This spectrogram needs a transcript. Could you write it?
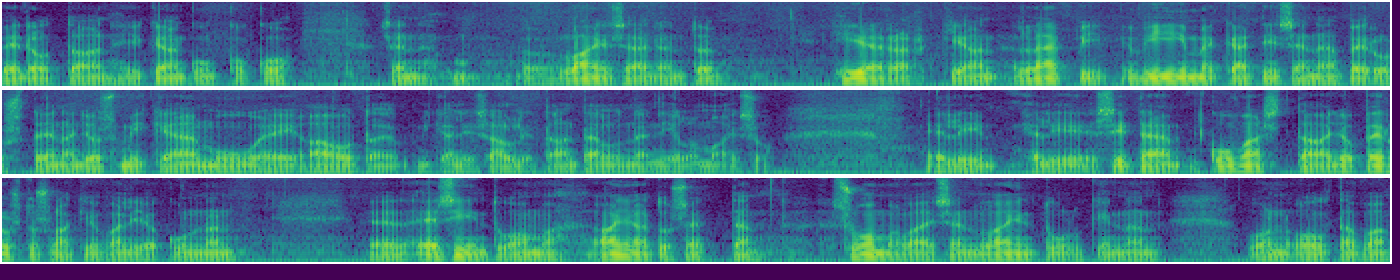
vedotaan ikään kuin koko sen lainsäädäntö hierarkian läpi viimekätisenä perusteena, jos mikään muu ei auta, mikäli sallitaan tällainen ilmaisu. Eli, eli sitä kuvastaa jo perustuslakivaliokunnan eh, esiin tuoma ajatus, että suomalaisen laintulkinnan on oltava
